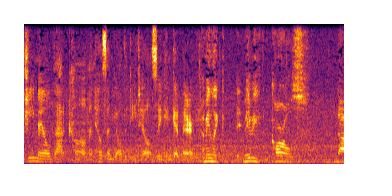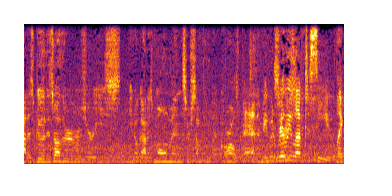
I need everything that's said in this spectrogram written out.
gmail.com, and he'll send you all the details so you can get there. I mean, like maybe Carl's not as good as others, or he's you know got his moments or something. But Carl's bad. I We would seriously. really love to see you. Like,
